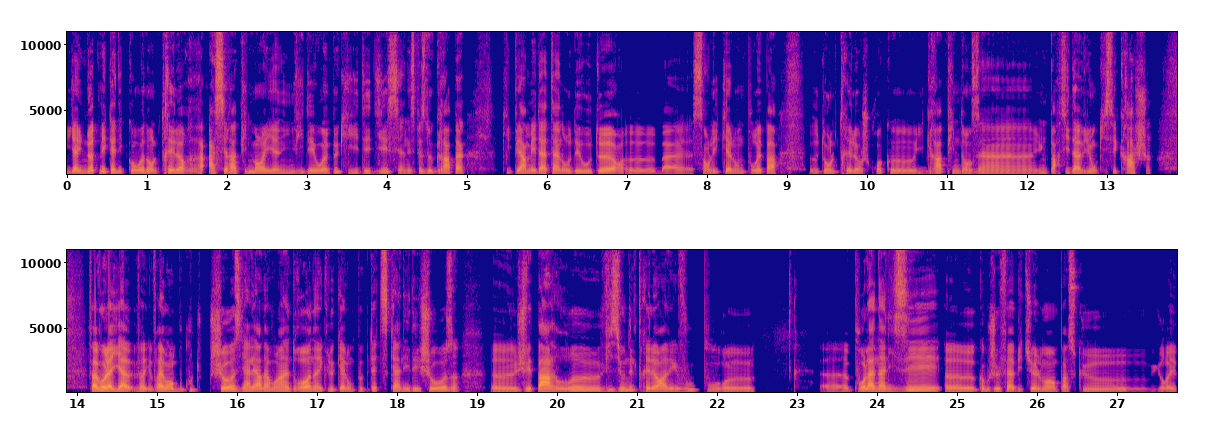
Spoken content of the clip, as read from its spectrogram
Il y a une autre mécanique qu'on voit dans le trailer ra assez rapidement, il y a une vidéo un peu qui est dédiée, c'est un espèce de grappin qui permet d'atteindre des hauteurs, heu, bah, sans lesquelles on ne pourrait pas. Heu, dans le trailer, je crois qu'il grappine dans un une partie d'avion qui s'écrache. Enfin voilà, il y a vra vraiment beaucoup de choses. Il y a l'air d'avoir un drone avec lequel on peut peut-être scanner des choses. Heu, je vais pas revisionner le trailer avec vous pour, pour l'analyser, comme je fais habituellement parce que, y aurait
